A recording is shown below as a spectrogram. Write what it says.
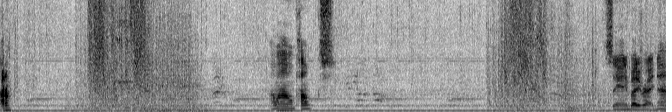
Got him. Come on, punks. See anybody right now?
